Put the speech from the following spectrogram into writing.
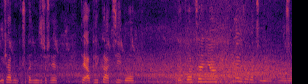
musiałabym poszukać w międzyczasie tej aplikacji do, do płacenia, no i zobaczymy, może,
